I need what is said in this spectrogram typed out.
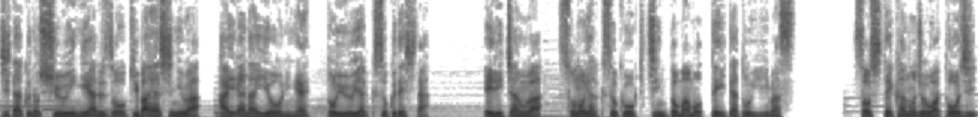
自宅の周囲にある雑木林には入らないようにね、という約束でした。エリちゃんはその約束をきちんと守っていたと言います。そして彼女は当時、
